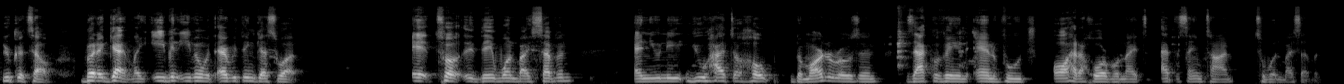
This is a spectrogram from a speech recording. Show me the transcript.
You could tell. But again, like even even with everything, guess what? It took they won by seven, and you need you had to hope DeMar DeRozan, Zach LaVine, and Vooch all had a horrible nights at the same time to win by seven.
